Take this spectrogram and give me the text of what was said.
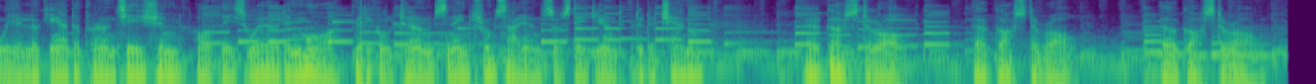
we're looking at the pronunciation of this word and more medical terms, names from science, so stay tuned to the channel. Ergosterol, ergosterol, ergosterol.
